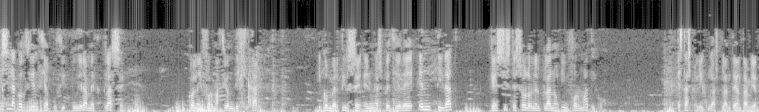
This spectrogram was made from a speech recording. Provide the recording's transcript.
¿y si la conciencia pudiera mezclarse con la información digital y convertirse en una especie de entidad que existe solo en el plano informático? Estas películas plantean también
